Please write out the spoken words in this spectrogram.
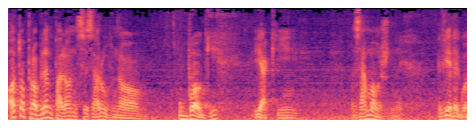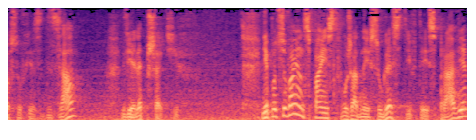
Oto problem palący zarówno ubogich, jak i zamożnych. Wiele głosów jest za, wiele przeciw. Nie podsuwając Państwu żadnej sugestii w tej sprawie,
